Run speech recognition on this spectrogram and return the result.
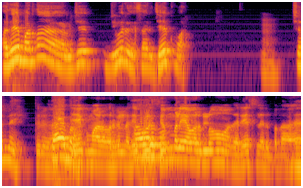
அதே மாதிரி தான் விஜய் இவர் சாரி ஜெயக்குமார். சென்னை திரு. ஜெயக்குமார் அவர்கள் அதே போல செம்மலை அவர்களும் அந்த ரேஸ்ல இருப்பதாக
